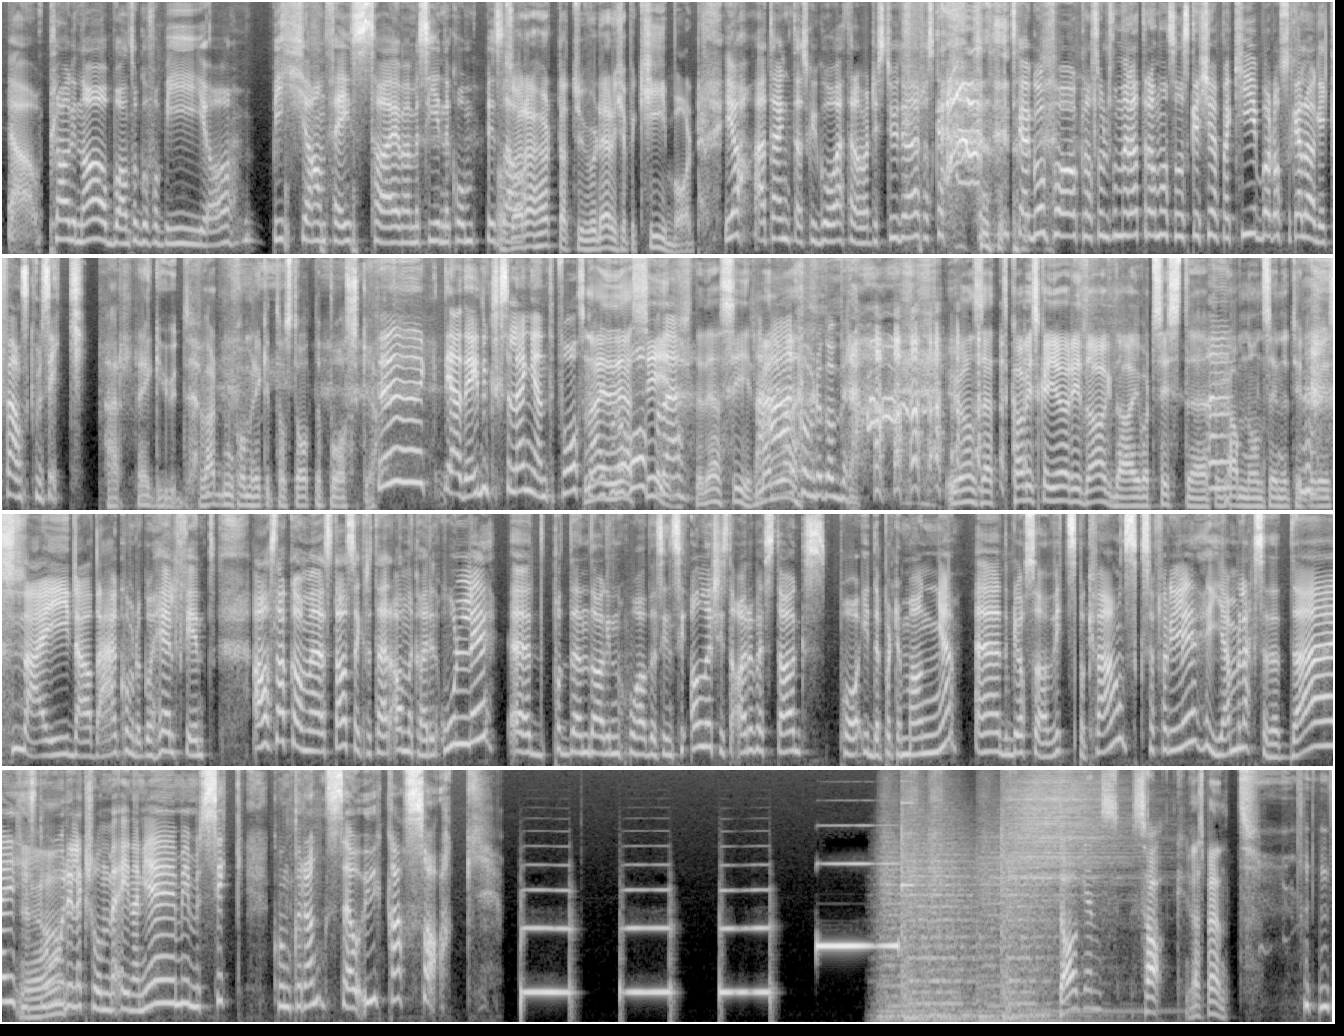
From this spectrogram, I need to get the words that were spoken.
ja, plage naboene som går forbi, og bikkja han facetimer med sine Og så har jeg hørt at du vurderer å kjøpe keyboard. Ja, jeg tenkte jeg skulle gå etter at jeg hadde vært i studio her, så skal jeg, skal jeg gå på Klass Olsson eller et eller annet, så skal jeg kjøpe keyboard, og så skal jeg lage kvensk musikk. Herregud, verden kommer ikke til å stå til påske. Det, ja, det er ikke så lenge igjen til påske, Nei, det er det jeg sier. det. Det er det jeg sier. Men her kommer til å gå bra. uansett, hva vi skal gjøre i dag da, i vårt siste program noensinne, tydeligvis? Nei da, det her kommer til å gå helt fint. Jeg har snakka med statssekretær Anne Karin Olli eh, på den dagen hun hadde sin aller siste arbeidsdag s- på, i departementet. Eh, det blir også vits på kvensk, selvfølgelig. Hjemmelekse til deg, historieleksjon med Einar Niemi, musikk, konkurranse og ukas sak. Dagens sak. Jeg er spent.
